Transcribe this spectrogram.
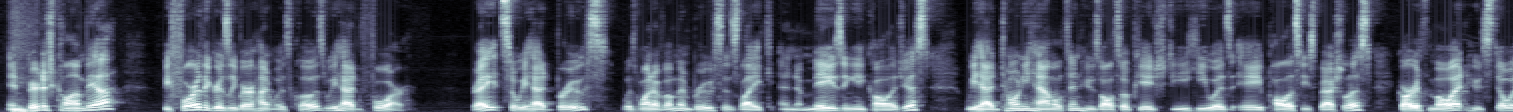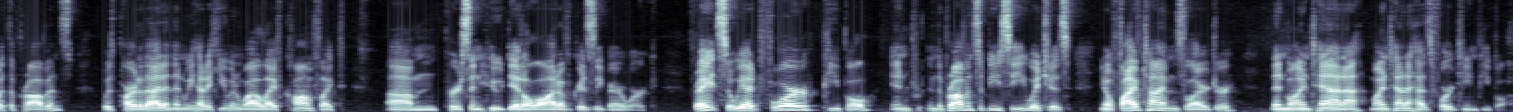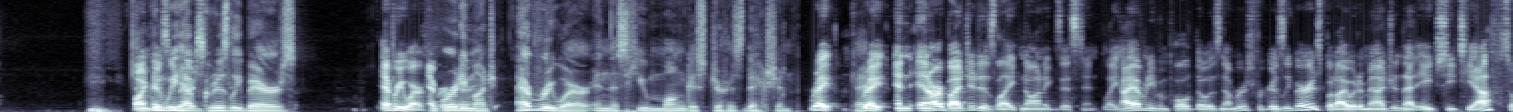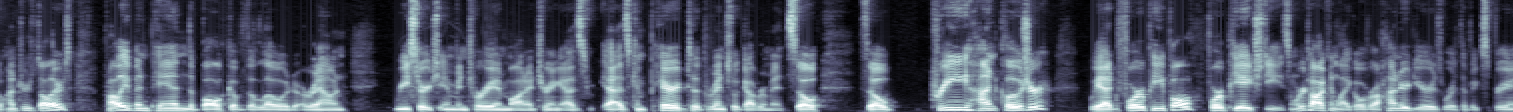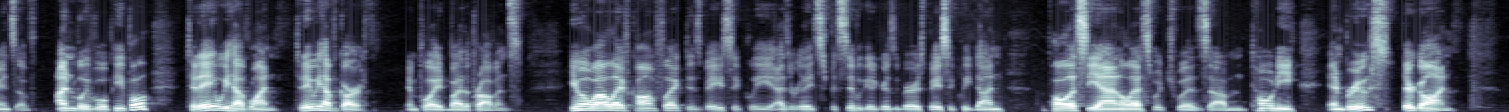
In British Columbia, before the grizzly bear hunt was closed, we had four right? So we had Bruce was one of them, and Bruce is like an amazing ecologist. We had Tony Hamilton, who's also a PhD. He was a policy specialist. Garth Mowat, who's still with the province, was part of that. And then we had a human wildlife conflict um, person who did a lot of grizzly bear work, right? So we had four people in in the province of BC, which is you know five times larger than Montana. Montana has 14 people. And we bears. have grizzly bears everywhere, everywhere, pretty much everywhere in this humongous jurisdiction. Right, okay. right, and and our budget is like non-existent. Like I haven't even pulled those numbers for grizzly bears, but I would imagine that HCTF, so hunters dollars, probably been paying the bulk of the load around research, inventory, and monitoring as as compared to the provincial government. So so pre hunt closure. We had four people, four PhDs, and we're talking like over a hundred years worth of experience of unbelievable people. Today we have one. Today we have Garth employed by the province. Human wildlife conflict is basically, as it relates specifically to grizzly bears, basically done. The policy analysts, which was um, Tony and Bruce, they're gone.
